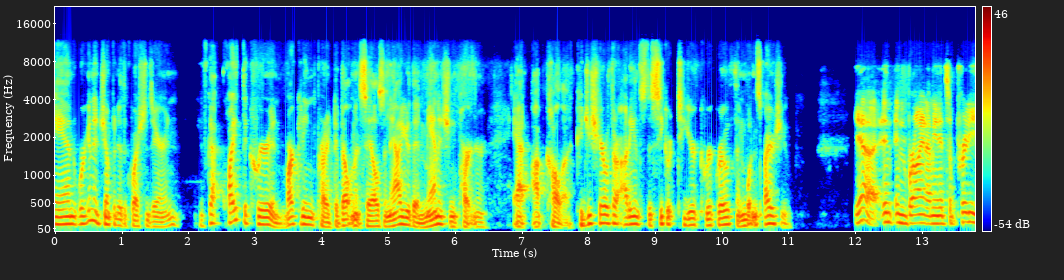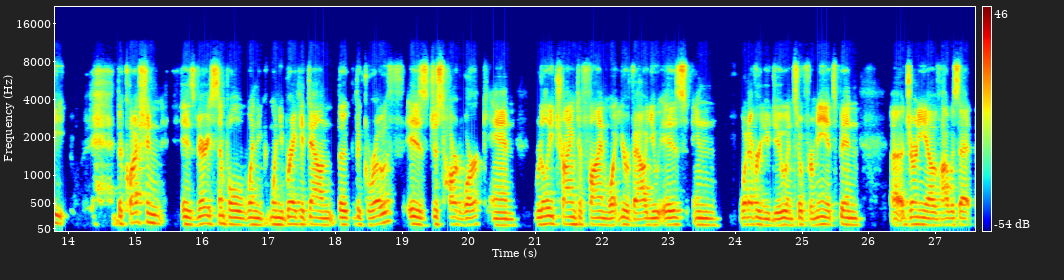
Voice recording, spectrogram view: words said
And we're going to jump into the questions, Aaron. You've got quite the career in marketing, product development, sales, and now you're the managing partner at Opkalla. Could you share with our audience the secret to your career growth and what inspires you? Yeah. And, and Brian, I mean, it's a pretty, the question is very simple when you, when you break it down. The, the growth is just hard work and really trying to find what your value is in whatever you do. And so for me, it's been a journey of I was at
